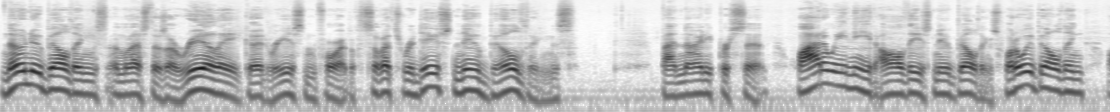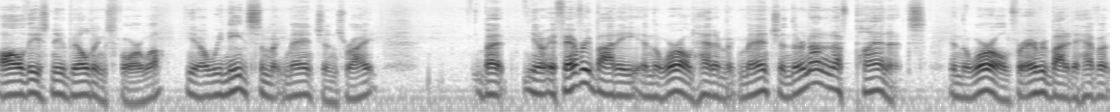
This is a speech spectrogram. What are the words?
No new buildings unless there's a really good reason for it. So let's reduce new buildings by 90%. Why do we need all these new buildings? What are we building all these new buildings for? Well, you know, we need some McMansions, right? But, you know, if everybody in the world had a McMansion, there are not enough planets in the world for everybody to have a,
